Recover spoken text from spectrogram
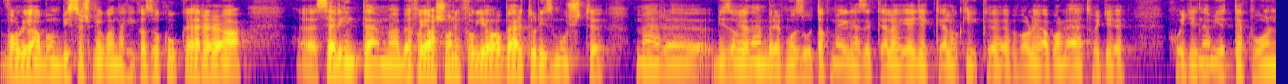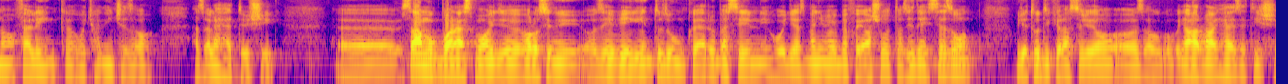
Valójában biztos megvan nekik az okuk erre rá. Szerintem befolyásolni fogja a belturizmust, mert bizony olyan emberek mozdultak meg ezekkel a jegyekkel, akik valójában lehet, hogy, hogy nem jöttek volna felénk, hogyha nincs ez a, ez a lehetőség. Számokban ezt majd valószínű az év végén tudunk erről beszélni, hogy ez mennyivel befolyásolta az idei szezont. Ugye tudni kell azt, hogy az a járványhelyzet is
